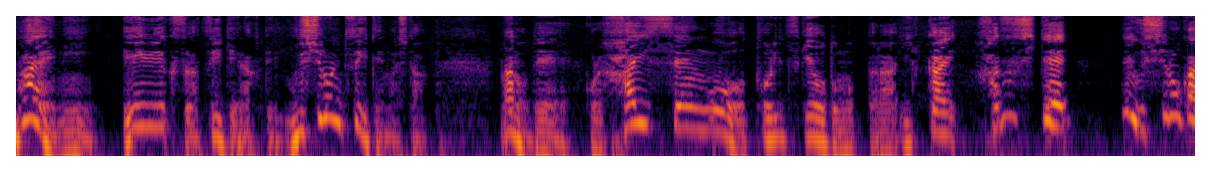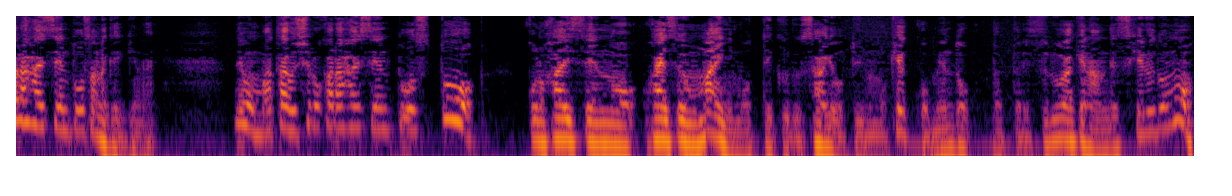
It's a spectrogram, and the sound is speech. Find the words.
前に AUX がついていなくて後ろについていました。なので、これ配線を取り付けようと思ったら一回外して、で、後ろから配線通さなきゃいけない。でもまた後ろから配線通すと、この配線の、配線を前に持ってくる作業というのも結構面倒だったりするわけなんですけれども、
